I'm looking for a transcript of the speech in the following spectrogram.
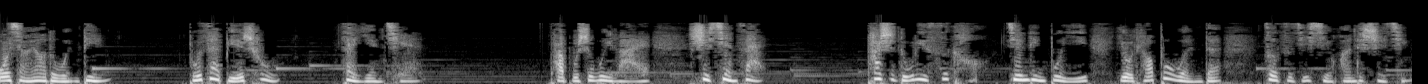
我想要的稳定，不在别处，在眼前。它不是未来，是现在。它是独立思考、坚定不移、有条不紊的做自己喜欢的事情，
